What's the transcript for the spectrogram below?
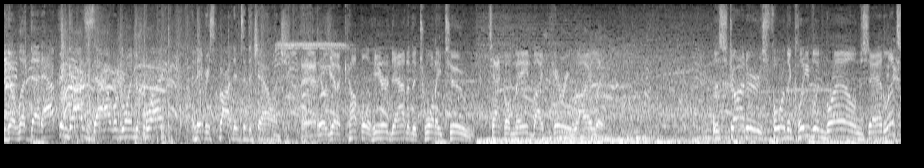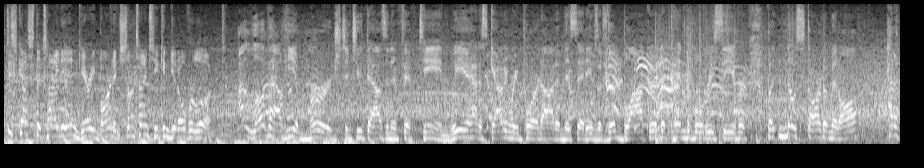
You going to let that happen, guys? Is that how we're going to play? And they responded to the challenge. And he'll get a couple here down to the 22. Tackle made by Perry Riley. The starters for the Cleveland Browns. And let's discuss the tight end, Gary Barnidge. Sometimes he can get overlooked. I love how he emerged in 2015. We had a scouting report on him that said he was a good blocker, dependable receiver, but no stardom at all. Had a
